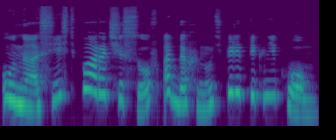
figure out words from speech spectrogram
«У нас есть пара часов отдохнуть перед пикником»,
